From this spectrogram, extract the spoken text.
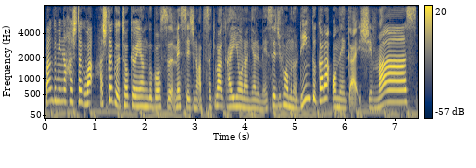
番組のハッシュタグは「ハッシュタグ東京ヤングボス」メッセージの宛先は概要欄にあるメッセージフォームのリンクからお願いします。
